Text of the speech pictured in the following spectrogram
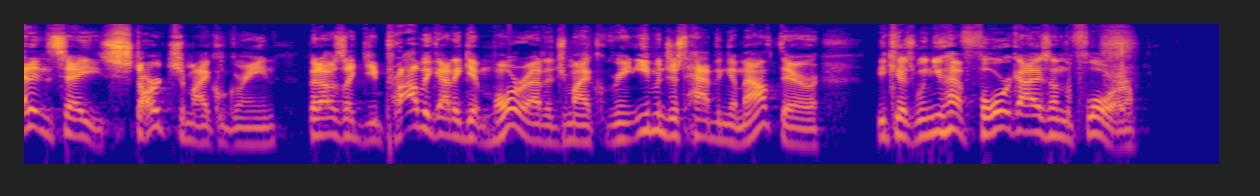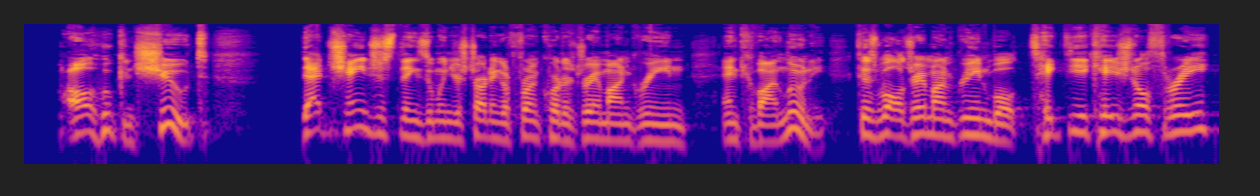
I didn't say start JaMychal Green, but I was like, you probably got to get more out of JaMychal Green, even just having him out there, because when you have four guys on the floor, all who can shoot, that changes things when you're starting a front court of Draymond Green and Kevon Looney. Because while Draymond Green will take the occasional three,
